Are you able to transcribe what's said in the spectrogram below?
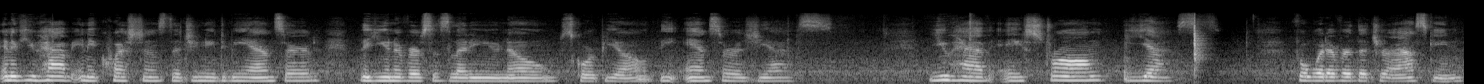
And if you have any questions that you need to be answered, the universe is letting you know, Scorpio, the answer is yes. You have a strong yes for whatever that you're asking.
